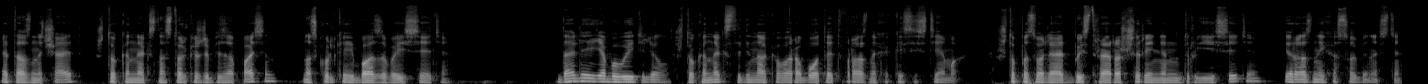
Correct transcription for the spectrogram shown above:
Это означает, что Connext настолько же безопасен, насколько и базовые сети. Далее я бы выделил, что Connext одинаково работает в разных экосистемах, что позволяет быстрое расширение на другие сети и разные их особенности.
